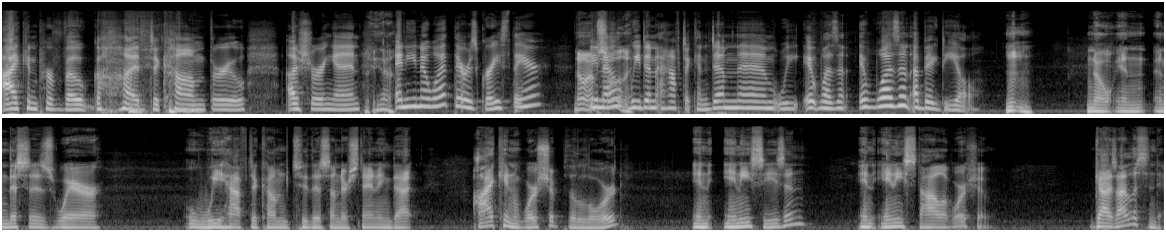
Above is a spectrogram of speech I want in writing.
I can provoke God to come through ushering in. Yeah. And you know what? There was grace there. No, You know, absolutely. we didn't have to condemn them. We it wasn't it wasn't a big deal. No, and and this is where we have to come to this understanding that I can worship the Lord in any season, in any style of worship. Guys, I listen to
